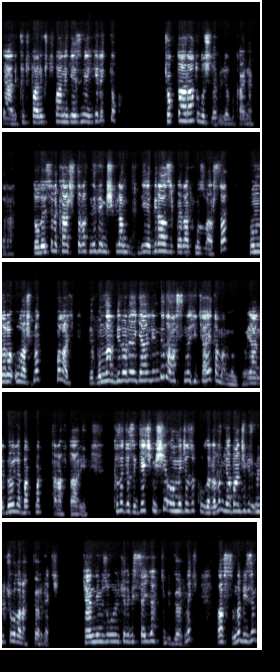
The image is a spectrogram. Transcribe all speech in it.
Yani kütüphane kütüphane gezmeye gerek yok. Çok daha rahat ulaşılabiliyor bu kaynaklara. Dolayısıyla karşı taraf ne demiş falan diye birazcık merakımız varsa bunlara ulaşmak kolay. Ve bunlar bir araya geldiğinde de aslında hikaye tamamlanıyor. Yani böyle bakmak taraftarıyım. Kısacası geçmişi o mecazı kullanalım. Yabancı bir ülke olarak görmek. Kendimizi o ülkede bir seyyah gibi görmek aslında bizim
